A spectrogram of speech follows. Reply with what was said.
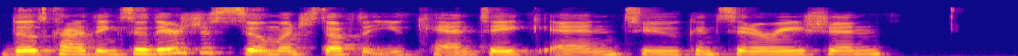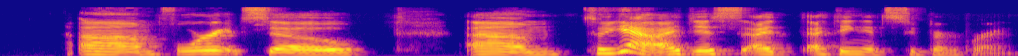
those kind of things. So there's just so much stuff that you can take into consideration um for it. So um so yeah i just i i think it's super important.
